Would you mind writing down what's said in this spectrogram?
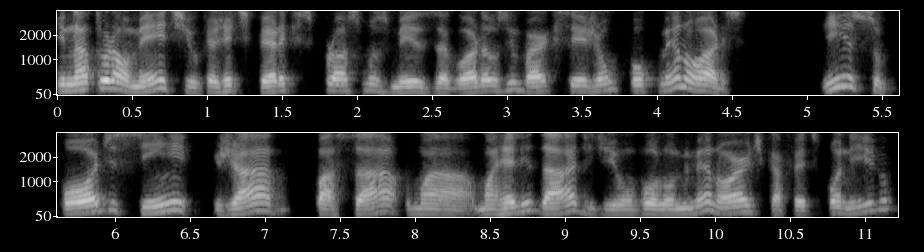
e naturalmente o que a gente espera é que os próximos meses agora os embarques sejam um pouco menores. Isso pode sim já passar uma, uma realidade de um volume menor de café disponível,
